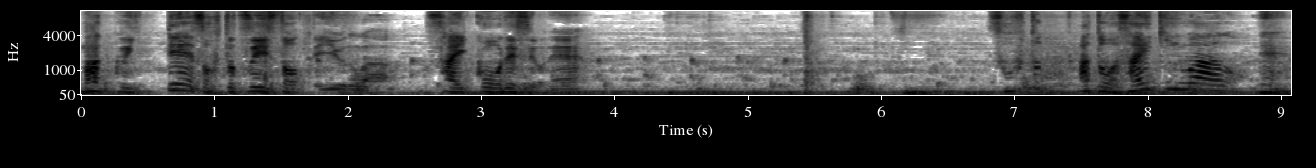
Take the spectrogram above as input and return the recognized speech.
マック行ってソフトツイストっていうのが最高ですよね。ソフト、あとは最近は、あのね、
